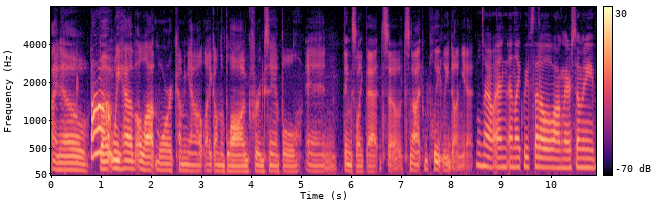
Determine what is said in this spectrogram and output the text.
I know, but we have a lot more coming out, like on the blog, for example, and things like that. So it's not completely done yet. Well, no, and and like we've said all along, there's so many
